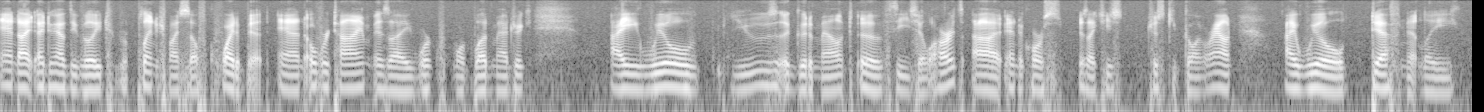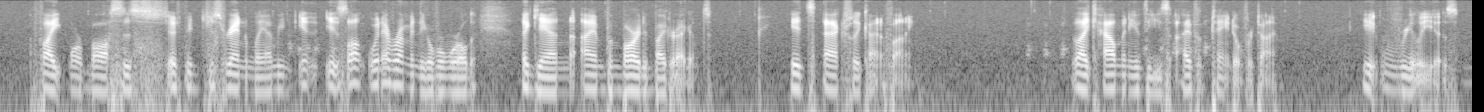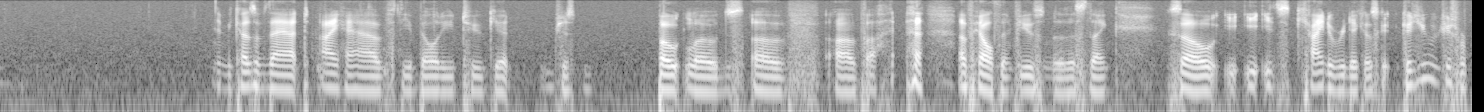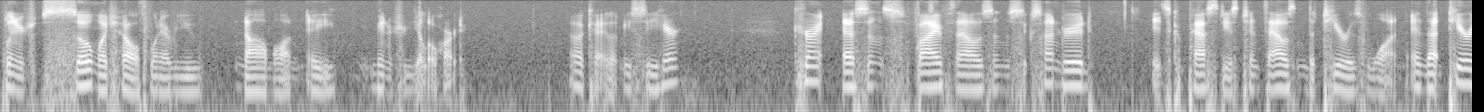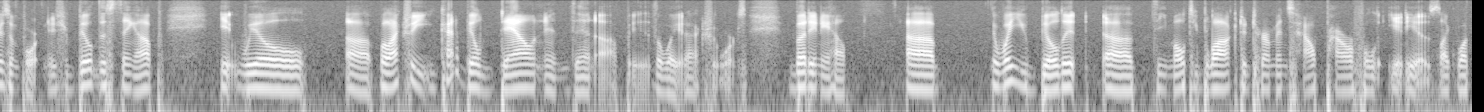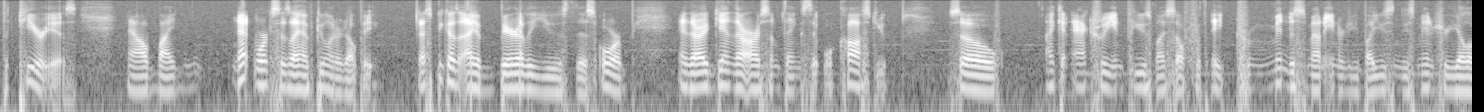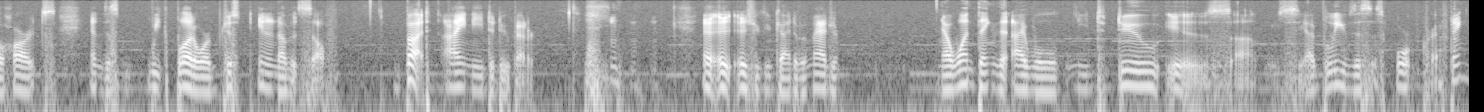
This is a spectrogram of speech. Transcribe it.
And I, I do have the ability to replenish myself quite a bit. And over time, as I work with more blood magic, I will use a good amount of these yellow hearts. Uh, and of course, as I just, just keep going around, I will definitely fight more bosses just, just randomly. I mean, in, as long, whenever I'm in the overworld, again, I am bombarded by dragons. It's actually kind of funny. Like how many of these I've obtained over time. It really is. And because of that, I have the ability to get just boatloads of of uh, of health infused into this thing. So it's kind of ridiculous because you just replenish so much health whenever you nom on a miniature yellow heart. Okay, let me see here. Current essence 5,600. Its capacity is 10,000. The tier is 1. And that tier is important. As you build this thing up, it will... Uh, well, actually, you kind of build down and then up, the way it actually works. But anyhow, uh, the way you build it, uh, the multi-block determines how powerful it is, like what the tier is. Now, my network says I have 200 LP. That's because I have barely used this orb. And there again, there are some things that will cost you. So, I can actually infuse myself with a tremendous amount of energy by using these miniature yellow hearts and this weak blood orb just in and of itself. But, I need to do better. As you can kind of imagine. Now, one thing that I will need to do is, uh, let see, I believe this is orb crafting.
